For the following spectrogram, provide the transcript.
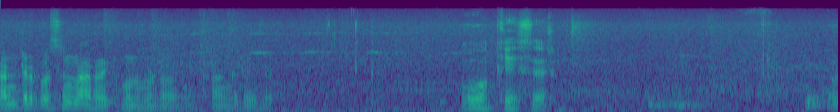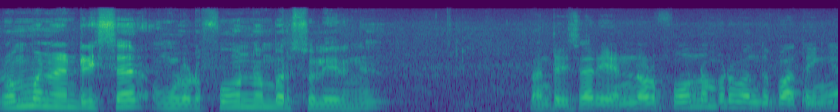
ஹண்ட்ரட் பர்சன்ட் நான் ரெக்கமெண்ட் பண்ணுறோம் காங்கிரேஜ் ஓகே சார். ரொம்ப நன்றி சார். உங்களோட ஃபோன் நம்பர் சொல்லிடுங்க நன்றி சார். என்னோட ஃபோன் நம்பர் வந்து பார்த்தீங்க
